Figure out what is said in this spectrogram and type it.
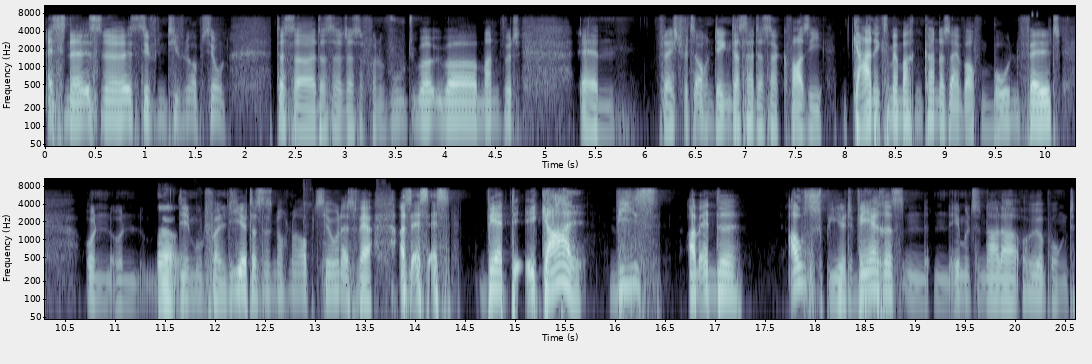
Ist, eine, ist, eine, ist definitiv eine Option, dass er, dass er, dass er von Wut über, übermannt wird. Ähm, vielleicht wird es auch ein Ding, dass er, dass er quasi gar nichts mehr machen kann, dass er einfach auf den Boden fällt und, und ja. den Mut verliert. Das ist noch eine Option. Es wäre, also es, es wäre egal, wie es am Ende ausspielt, wäre es ein, ein emotionaler Höhepunkt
